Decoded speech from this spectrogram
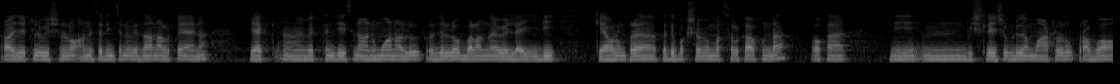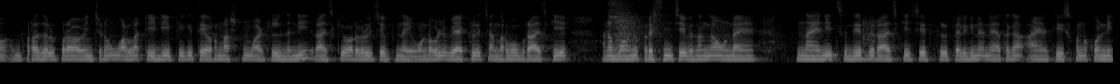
ప్రాజెక్టుల విషయంలో అనుసరించిన విధానాలపై ఆయన వ్యక్తం చేసిన అనుమానాలు ప్రజల్లో బలంగా వెళ్ళాయి ఇది కేవలం ప్ర ప్రతిపక్ష విమర్శలు కాకుండా ఒక విశ్లేషకుడిగా మాటలు ప్రభావం ప్రజలు ప్రభావించడం వల్ల టీడీపీకి తీవ్ర నష్టం వాటిల్లిందని రాజకీయ వర్గాలు చెబుతున్నాయి. ఉండవల్లి వ్యాఖ్యలు చంద్రబాబు రాజకీయ అనుభవాన్ని ప్రశ్నించే విధంగా ఉన్నాయని సుదీర్ఘ రాజకీయ చరిత్రలు కలిగిన నేతగా ఆయన తీసుకున్న కొన్ని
